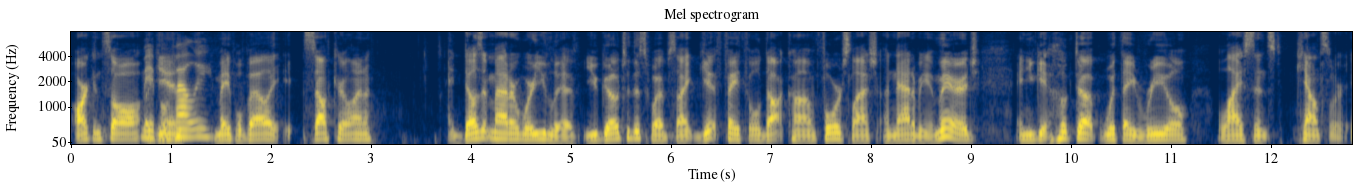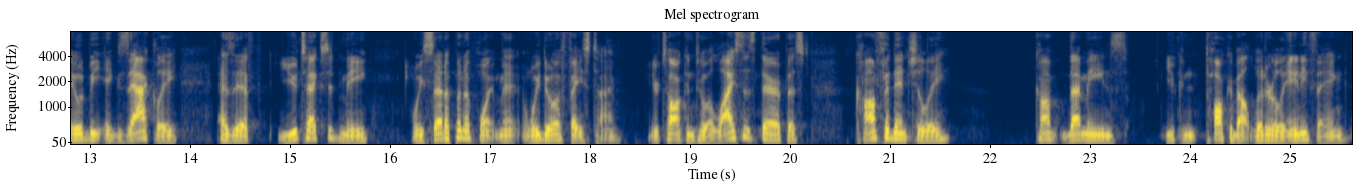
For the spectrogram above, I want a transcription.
Arkansas, Maple again, Valley. Maple Valley, South Carolina. It doesn't matter where you live. You go to this website, getfaithful.com forward slash anatomy of marriage, and you get hooked up with a real licensed counselor. It would be exactly as if you texted me, we set up an appointment, we do a FaceTime. You're talking to a licensed therapist confidentially. Com- that means you can talk about literally anything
